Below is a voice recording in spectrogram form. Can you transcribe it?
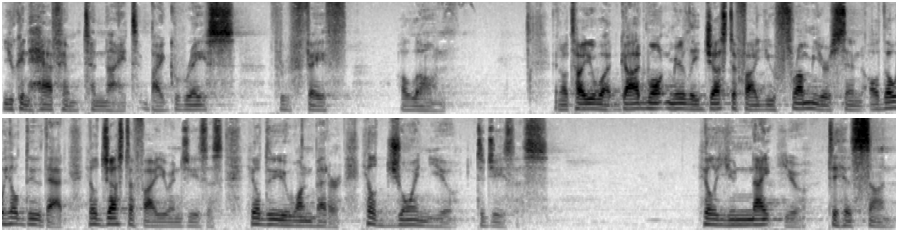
You can have Him tonight by grace through faith alone. And I'll tell you what, God won't merely justify you from your sin, although He'll do that. He'll justify you in Jesus. He'll do you one better. He'll join you to Jesus, He'll unite you to His Son.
